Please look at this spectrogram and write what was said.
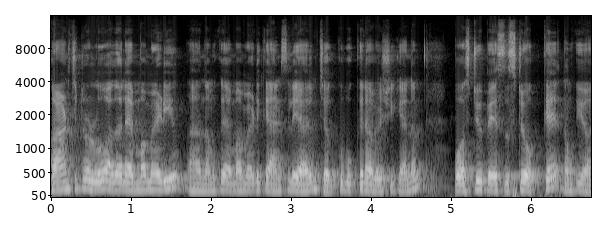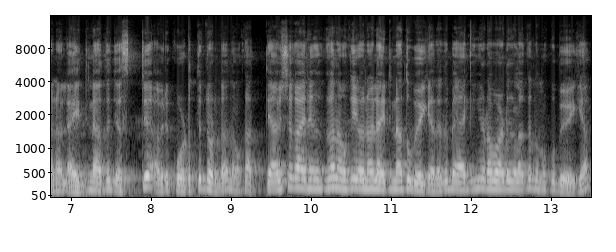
കാണിച്ചിട്ടുള്ളൂ. അതുപോലെ എം എം ഐ ഡിയും നമുക്ക് M M I D cancel ചെയ്യാനും ചെക്ക് ബുക്കിന് അപേക്ഷിക്കാനും പോസിറ്റീവ് പേ സിസ്റ്റം ഒക്കെ നമുക്ക് യോനോ ലൈറ്റിനകത്ത് ജസ്റ്റ് അവർ കൊടുത്തിട്ടുണ്ട്. നമുക്ക് അത്യാവശ്യ കാര്യങ്ങൾക്ക് നമുക്ക് യോനോ ലൈറ്റിനകത്ത് ഉപയോഗിക്കാം. അതായത് ബാങ്കിങ് ഇടപാടുകളൊക്കെ നമുക്ക് ഉപയോഗിക്കാം.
